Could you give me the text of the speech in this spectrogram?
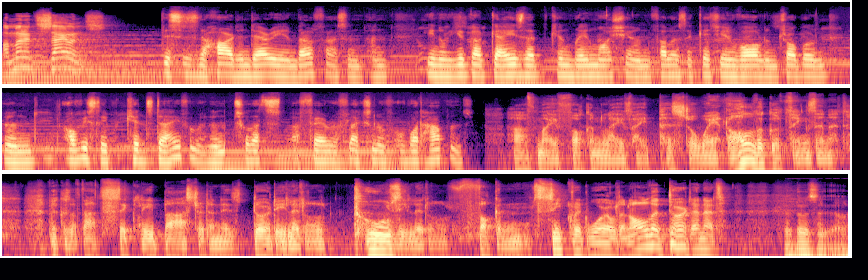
a minute's silence. This is the hardened area in Belfast, and, and you know, you've got guys that can brainwash you and fellas that get you involved in trouble, and obviously kids die from it, and so that's a fair reflection of, of what happens. Half my fucking life I pissed away at all the good things in it because of that sickly bastard and his dirty little, cozy little fucking secret world and all the dirt in it. There was a,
